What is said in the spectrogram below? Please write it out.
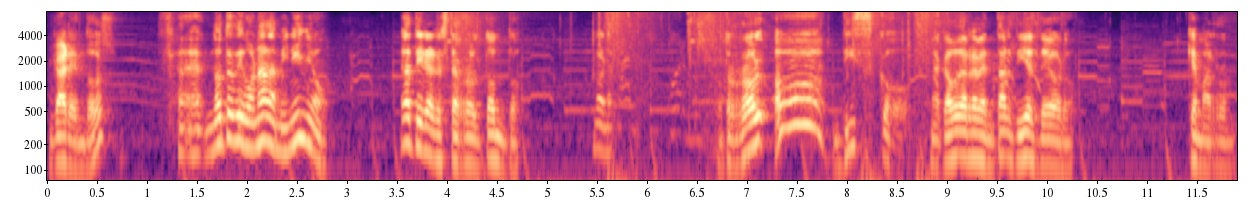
Garen 2. no te digo nada, mi niño. Voy a tirar este rol tonto. Bueno. Otro rol. ¡Oh! Disco. Me acabo de reventar 10 de oro. Qué marrón.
